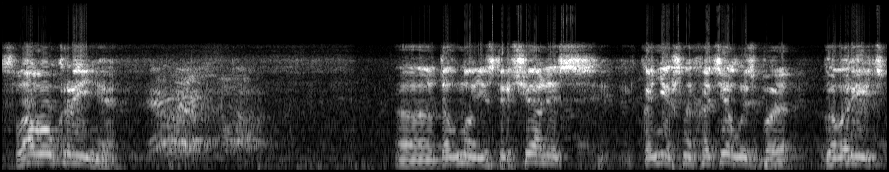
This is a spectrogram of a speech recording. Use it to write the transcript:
Слава Украине! Э, Давно не встречались. Конечно, хотелось бы говорить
